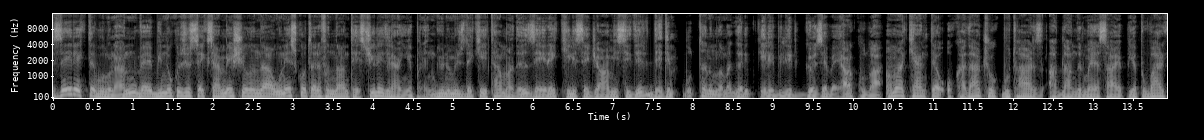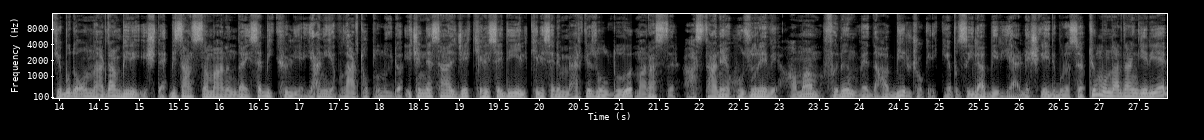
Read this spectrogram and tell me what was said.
Zeyrek'te bulunan ve 1985 yılında UNESCO tarafından tescil edilen yapının günümüzdeki tam adı Zeyrek Kilise Camisi'dir dedim. Bu tanımlama garip gelebilir göze veya kulağa ama kentte o kadar çok bu tarz adlandırmaya sahip yapı var ki bu da onlardan biri işte. Bizans zamanında ise bir külliye yani yapılar topluluğuydu. İçinde sadece kilise değil, kilisenin merkez olduğu manastır, hastane, huzurevi, hamam, fırın ve daha birçok ek yapısıyla bir yerleşkeydi burası. Tüm bunlardan geriye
